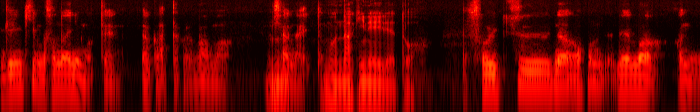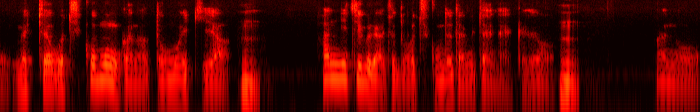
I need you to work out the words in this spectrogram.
現金もそんなに持ってなかったから、まあまあ、しゃあないと。もう泣き寝入れと。そいつな、ほんで、まあ、あの、めっちゃ落ち込むんかなと思いきや、うん。半日ぐらいはちょっと落ち込んでたみたいなんやけど、うん。あの、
